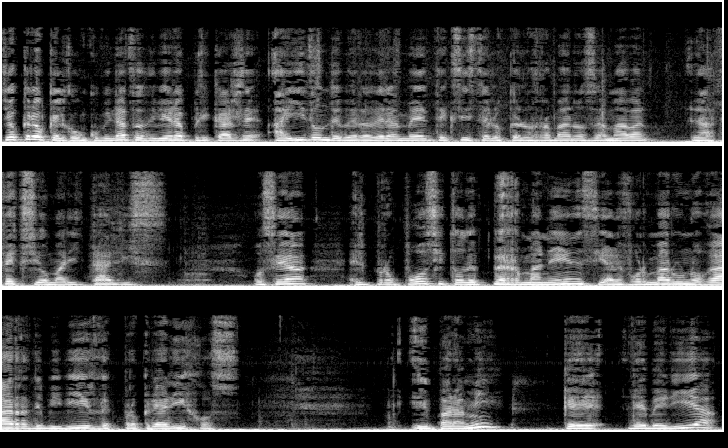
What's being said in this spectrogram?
Yo creo que el concubinato debiera aplicarse ahí donde verdaderamente existe lo que los romanos llamaban la affectio maritalis, o sea, el propósito de permanencia, de formar un hogar, de vivir, de procrear hijos. Y para mí, que debería,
